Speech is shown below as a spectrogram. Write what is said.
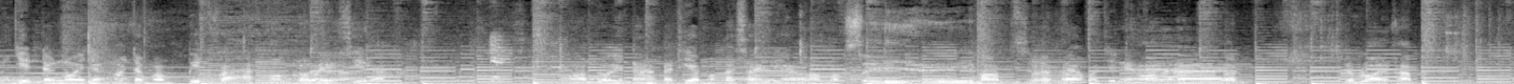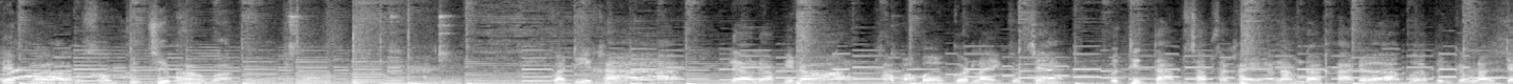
มันเย็นจังหน่อยจังเขาจังความปิดฝาเอาไว้สิล่ะหอมด้วยหนากระเทียมมันก็ใส่แล้วหอมบักซีเฮ้ยพร้อมเสิร์ฟแล้วมาที่เนี่ยหอมเพื่อนเรียบร้อยครับเรียบร้อยผสมผิดชีพห้าบาทสวัสดีค่ะ แล้วแล้วพี่น้องเข้ามาเบิ่งกดไลค์กดแชร์กดติดตามซับสไครต์ให้น้ำดาค่ะเด้อเพื่อเป็นกำลังใจ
